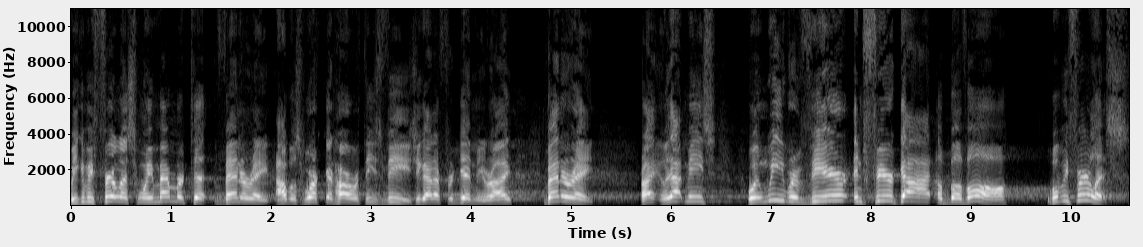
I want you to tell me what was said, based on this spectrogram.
We can be fearless when we remember to venerate. I was working hard with these V's. You got to forgive me, right? Venerate, right? That means when we revere and fear God above all, we'll be fearless.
